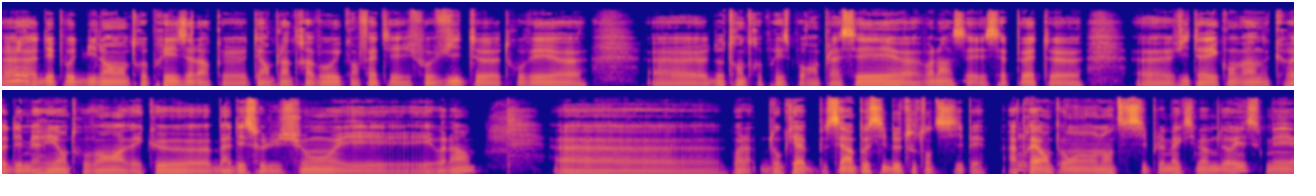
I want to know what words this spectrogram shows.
euh, dépôts de bilan d'entreprise alors que tu es en plein travaux et qu'en fait il faut vite trouver d'autres entreprises pour remplacer. voilà, ça peut être vite aller convaincre des mairies en trouvant avec eux bah, des solutions et, et voilà. Euh, voilà. Donc c'est impossible de tout anticiper. Après, on peut on, anticipe le maximum de risques, mais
